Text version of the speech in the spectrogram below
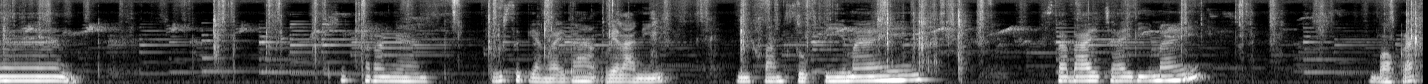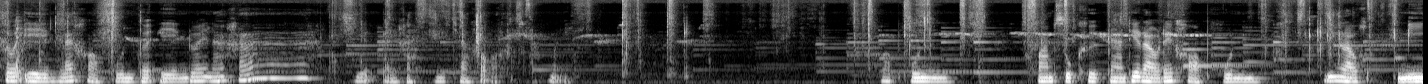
าน เช็คพลังงาน รู้สึกอย่างไรบ้างเวลานี้ มีความสุขดีไหม สบายใจดีไหม บอกรักตัวเองและขอบคุณตัวเองด้วยนะคะ เยอะไปค่ะนิชาขอใหม่ขอบคุณความสุขคือการที่เราได้ขอบคุณ ยิ่งเรามี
